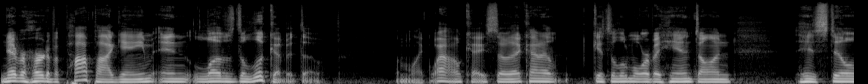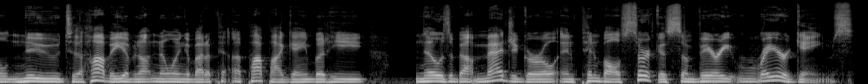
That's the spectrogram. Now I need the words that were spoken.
never heard of a Popeye game and loves the look of it though. I'm like, wow, okay, so that kind of gets a little more of a hint on his still new to the hobby of not knowing about a, a Popeye game, but he knows about Magic Girl and Pinball Circus, some very rare games.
